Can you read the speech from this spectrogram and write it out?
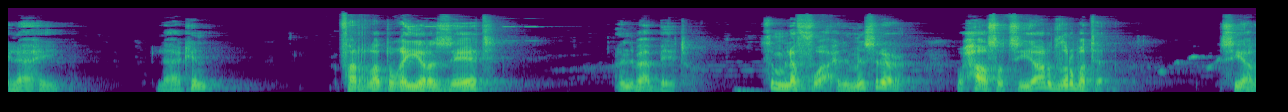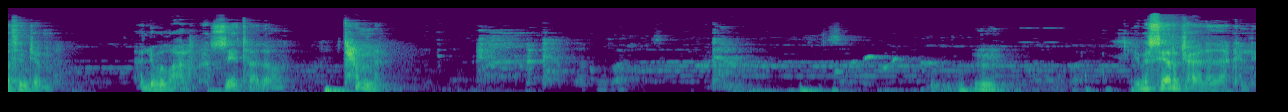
إلهي. لكن فرط وغير الزيت عند باب بيته. ثم لف واحد مسرع وحاصت سيارة ضربت سيارة جنبه اللي وضع الزيت هذا. تحمل. بس يرجع على ذاك اللي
